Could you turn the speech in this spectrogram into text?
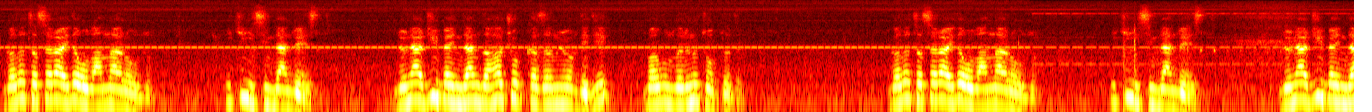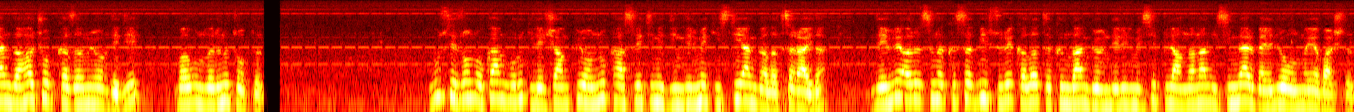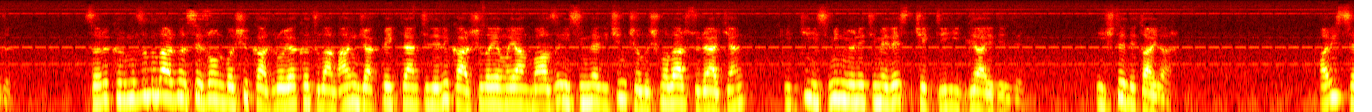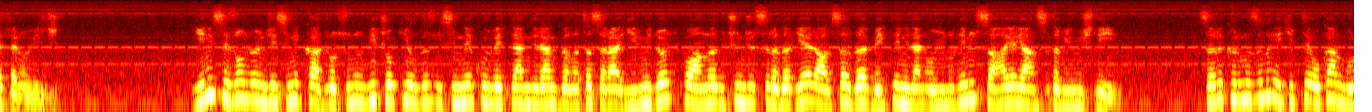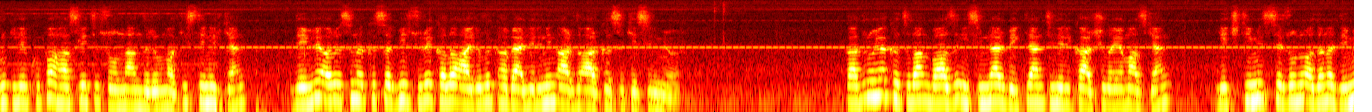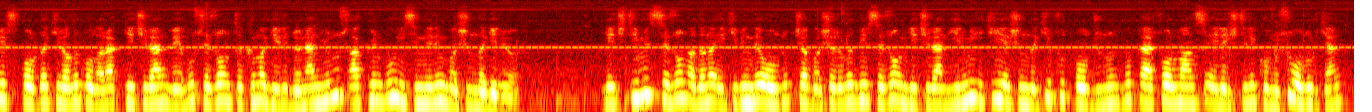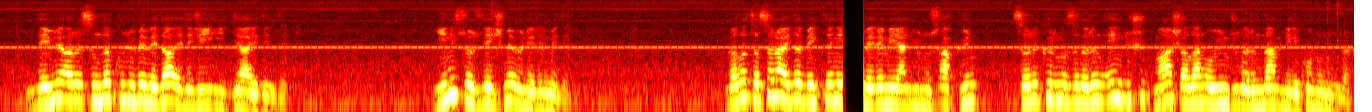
Galatasaray'da olanlar oldu. İki isimden rest. Dönerci benden daha çok kazanıyor dedi, bavullarını topladı. Galatasaray'da olanlar oldu. İki isimden rest. Dönerci benden daha çok kazanıyor dedi, bavullarını topladı. Bu sezon Okan Buruk ile şampiyonluk hasretini dindirmek isteyen Galatasaray'da, devre arasına kısa bir süre kala takımdan gönderilmesi planlanan isimler belli olmaya başladı. Sarı Kırmızılılarda sezon başı kadroya katılan ancak beklentileri karşılayamayan bazı isimler için çalışmalar sürerken, iki ismin yönetime rest çektiği iddia edildi. İşte detaylar. Haris Seferovic Yeni sezon öncesini kadrosunu birçok yıldız isimle kuvvetlendiren Galatasaray 24 puanla 3. sırada yer alsa da beklenilen oyunu henüz sahaya yansıtabilmiş değil. Sarı Kırmızılı ekipte Okan Buruk ile kupa hasreti sonlandırılmak istenirken, devre arasına kısa bir süre kala ayrılık haberlerinin ardı arkası kesilmiyor. Kadroya katılan bazı isimler beklentileri karşılayamazken, geçtiğimiz sezonu Adana Demirspor'da kiralık olarak geçiren ve bu sezon takıma geri dönen Yunus Akgün bu isimlerin başında geliyor. Geçtiğimiz sezon Adana ekibinde oldukça başarılı bir sezon geçiren 22 yaşındaki futbolcunun bu performansı eleştiri konusu olurken, devre arasında kulübe veda edeceği iddia edildi. Yeni sözleşme önerilmedi. Galatasaray'da bekleneni veremeyen Yunus Akgün, Sarı Kırmızıların en düşük maaş alan oyuncularından biri konumunda.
